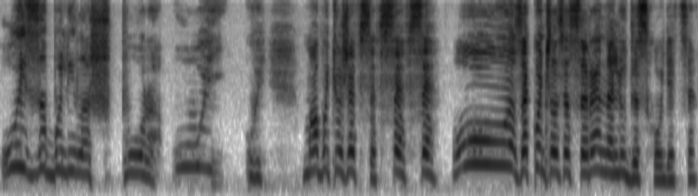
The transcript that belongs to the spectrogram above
ой, заболіла шпора. Ой. Ой, мабуть, уже все, все, все. О, закончилася сирена, люди сходяться.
